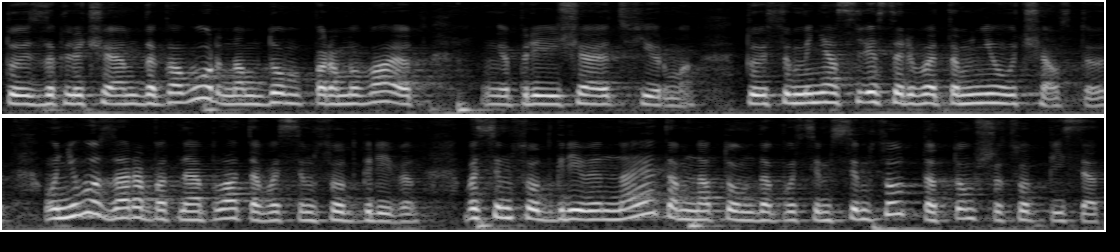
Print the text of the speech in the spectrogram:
То есть заключаем договор, нам дом промывают, э, приезжает фирма. То есть у меня слесарь в этом не участвует. У него заработная плата 800 гривен. 800 гривен на этом, на том, допустим, 700, на том 650.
